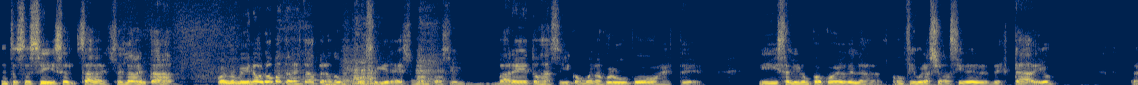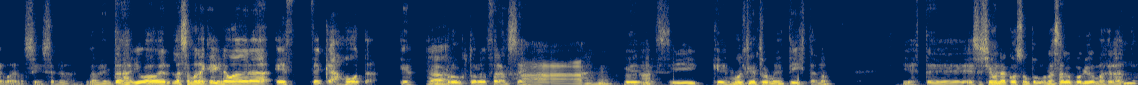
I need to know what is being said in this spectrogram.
Entonces, sí, ¿sabes? Esa es la ventaja. Cuando me vine a Europa también estaba esperando conseguir eso, ¿no? Conseguir baretos así, con buenos grupos, este, y salir un poco de, de la configuración así de, de estadio bueno, sí, es la, ventaja. Yo voy a ver, la semana que viene voy a ver a FKJ, que es un ah. productor francés. Ah, sí, que es multiinstrumentista, ¿no? Y este, eso sí es una cosa, una sala un poquito más grande,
